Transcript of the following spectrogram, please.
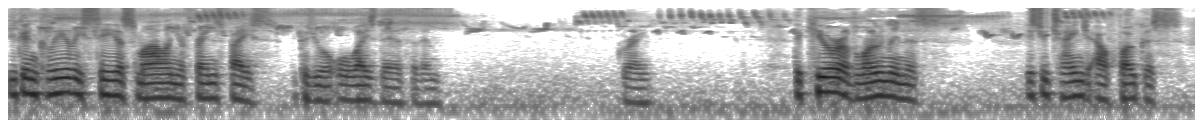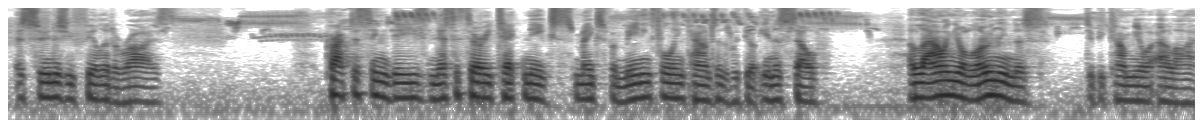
You can clearly see a smile on your friend's face because you are always there for them. Great. The cure of loneliness is to change our focus as soon as you feel it arise. Practicing these necessary techniques makes for meaningful encounters with your inner self, allowing your loneliness to become your ally.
